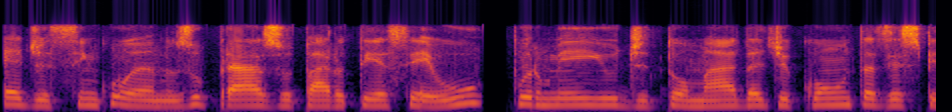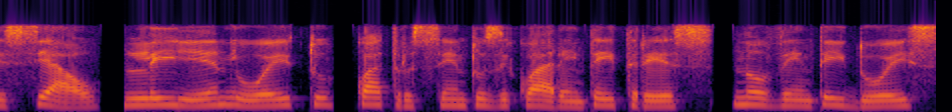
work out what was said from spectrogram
É de 5 anos o prazo para o TCU, por meio de tomada de contas especial, Lei N 8, 443, 92,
